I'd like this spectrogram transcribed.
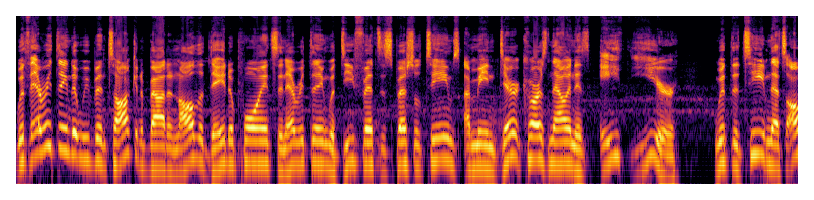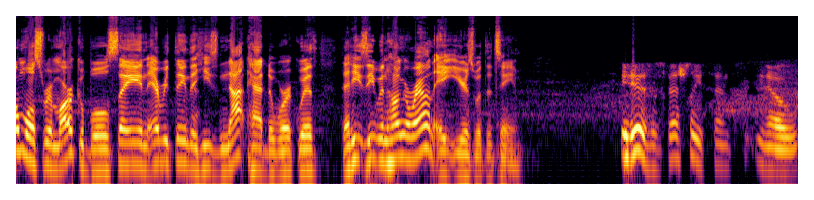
with everything that we've been talking about and all the data points and everything with defense and special teams, I mean, Derek Carr's now in his 8th year with the team. That's almost remarkable saying everything that he's not had to work with that he's even hung around 8 years with the team. It is, especially since you know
